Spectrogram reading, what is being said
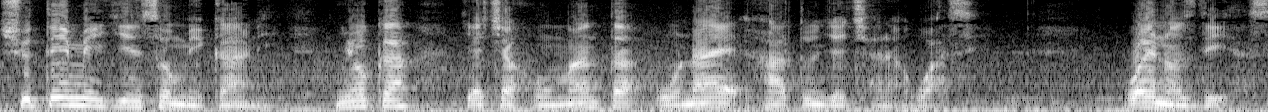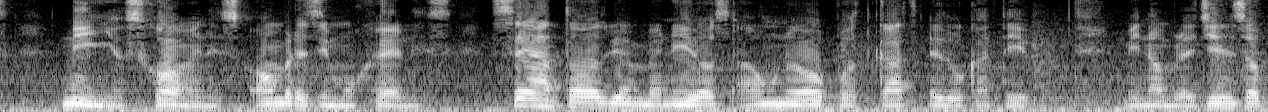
Shutimi Jinso Mikani, Ñoka, Yachajumanta, Unae, Hatun Yachanawasi. Buenos días, niños, jóvenes, hombres y mujeres. Sean todos bienvenidos a un nuevo podcast educativo. Mi nombre es Jinsop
